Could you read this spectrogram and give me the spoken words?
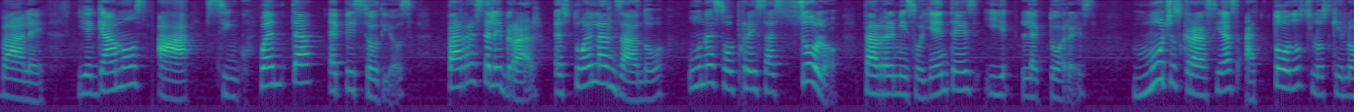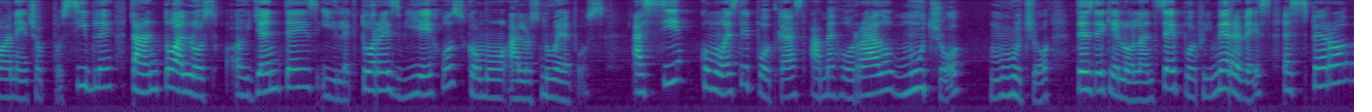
Vale, llegamos a 50 episodios. Para celebrar, estoy lanzando una sorpresa solo para mis oyentes y lectores. Muchas gracias a todos los que lo han hecho posible, tanto a los oyentes y lectores viejos como a los nuevos. Así como este podcast ha mejorado mucho mucho desde que lo lancé por primera vez, espero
